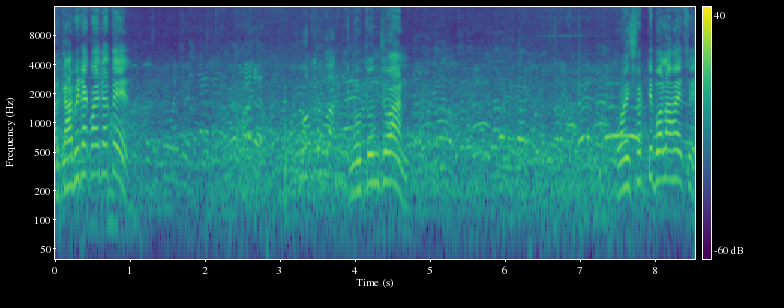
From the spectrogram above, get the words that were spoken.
আর গাভিটা কয় জাতের? নতুন জোয়ান। পঁয়ষট্টি বলা হয়েছে।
